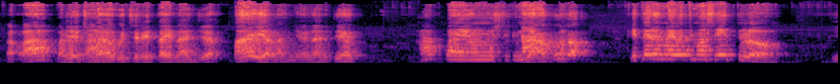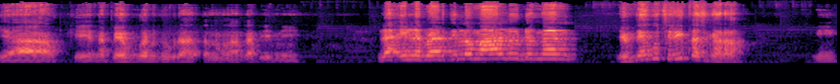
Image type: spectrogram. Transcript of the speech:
Enggak apa-apa ya cuman aku ceritain aja payah lah nanti aku apa yang mesti kenapa? ya aku nggak Kita udah melewati masa itu loh. ya oke. Tapi aku kan keberatan mengangkat ini. Lah ilah berarti lo malu dengan ya penting aku cerita sekarang. Ih,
